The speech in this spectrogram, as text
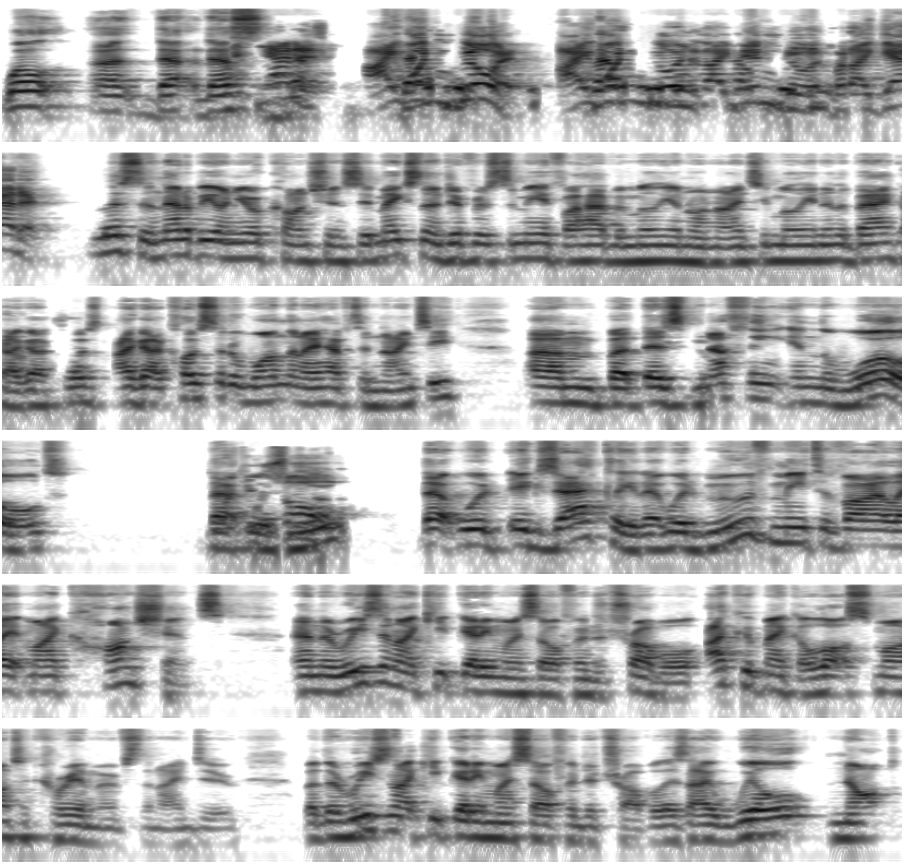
Well, uh, that I that's get it. I wouldn't would- do it. I wouldn't do it, and I didn't do it. But I get it. Listen, that'll be on your conscience. It makes no difference to me if I have a million or ninety million in the bank. I got close. I got closer to one than I have to ninety. Um, but there's nothing in the world that would move, that would exactly that would move me to violate my conscience. And the reason I keep getting myself into trouble, I could make a lot smarter career moves than I do. But the reason I keep getting myself into trouble is I will not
